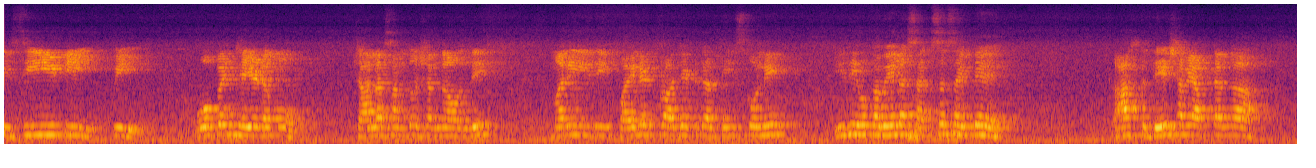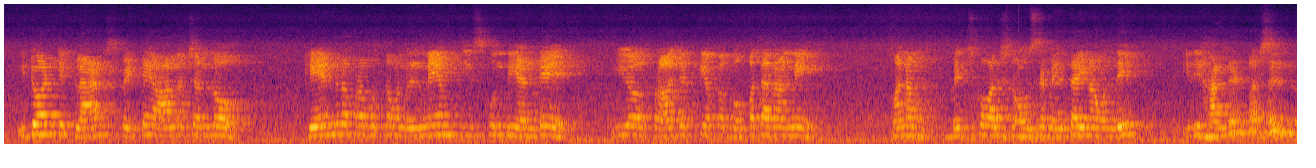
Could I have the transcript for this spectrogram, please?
ఈ సిఈటిపి ఓపెన్ చేయడము చాలా సంతోషంగా ఉంది మరి ఇది పైలట్ ప్రాజెక్ట్గా తీసుకొని ఇది ఒకవేళ సక్సెస్ అయితే కాస్త దేశవ్యాప్తంగా ఇటువంటి ప్లాన్స్ పెట్టే ఆలోచనలో కేంద్ర ప్రభుత్వం నిర్ణయం తీసుకుంది అంటే ఈ ప్రాజెక్ట్ యొక్క గొప్పతనాన్ని మనం మెచ్చుకోవాల్సిన అవసరం ఎంతైనా ఉంది ఇది హండ్రెడ్ పర్సెంట్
